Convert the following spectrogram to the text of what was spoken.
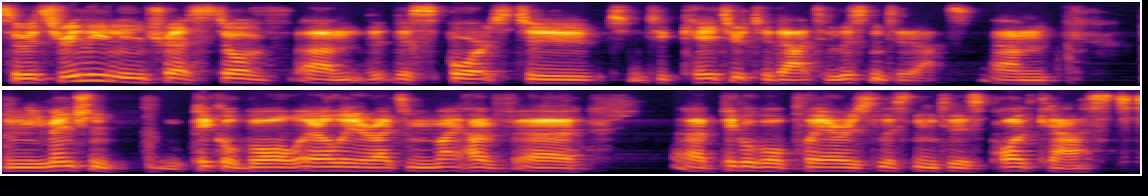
So it's really in the interest of um, the, the, sports to, to, to cater to that, to listen to that. Um, and you mentioned pickleball earlier, right? So we might have uh, uh, pickleball players listening to this podcast.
